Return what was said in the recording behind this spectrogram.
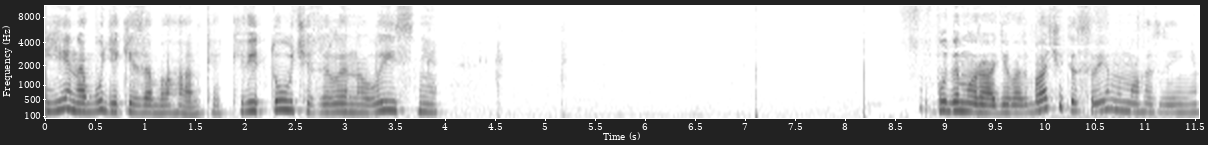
Є на будь-які забаганки. Квітучі, зеленолисні. Будемо раді вас бачити в своєму магазині.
